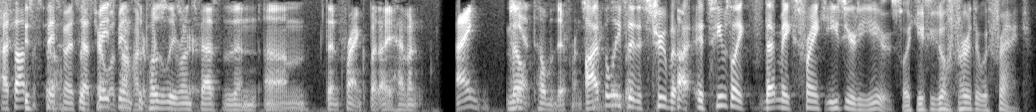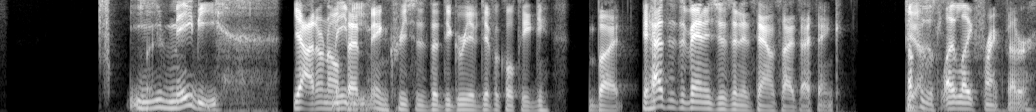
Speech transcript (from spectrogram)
I thought the Is- spaceman was The faster. I wasn't spaceman 100% supposedly runs faster than um than Frank, but I haven't. I can't tell the difference. I believe but- that it's true, but I- it seems like that makes Frank easier to use. Like you could go further with Frank. Y- maybe. Yeah, I don't know if that increases the degree of difficulty, but it has its advantages and its downsides. I think I Also, just I like Frank better.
